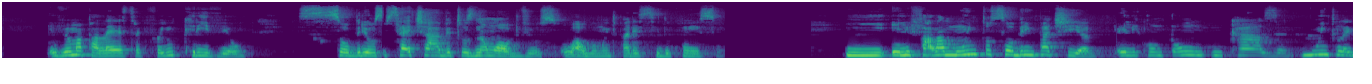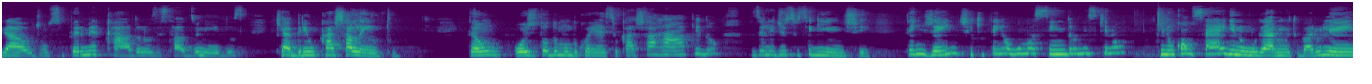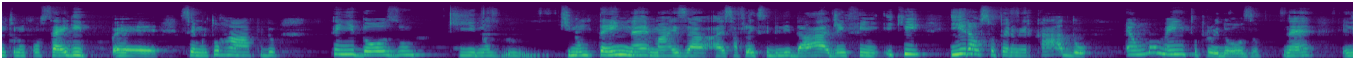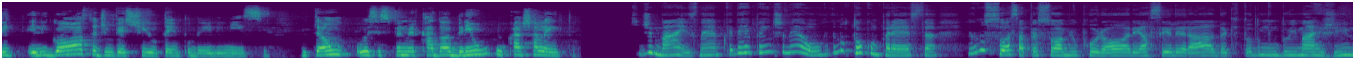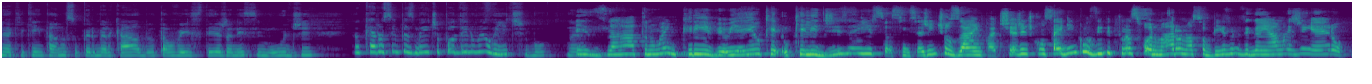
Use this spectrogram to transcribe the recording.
Eu vi uma palestra que foi incrível sobre os sete hábitos não óbvios, ou algo muito parecido com isso. E ele fala muito sobre empatia. Ele contou um, um, caso muito legal de um supermercado nos Estados Unidos que abriu o caixa lento. Então, hoje todo mundo conhece o caixa rápido, mas ele disse o seguinte: tem gente que tem algumas síndromes que não, que não consegue num lugar muito barulhento, não consegue é, ser muito rápido. Tem idoso que não, que não tem né, mais a, a essa flexibilidade, enfim, e que ir ao supermercado é um momento para o idoso, né? Ele, ele gosta de investir o tempo dele nisso. Então, esse supermercado abriu o caixa lento. que demais, né? Porque de repente, meu, eu não tô com pressa, eu não sou essa pessoa mil por hora e acelerada que todo mundo imagina que quem tá no supermercado talvez esteja nesse mood. Eu quero simplesmente poder no meu ritmo. Né? Exato, não é incrível? E aí o que, o que ele diz é isso, assim, se a gente usar a empatia, a gente consegue inclusive transformar o nosso business e ganhar mais dinheiro.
